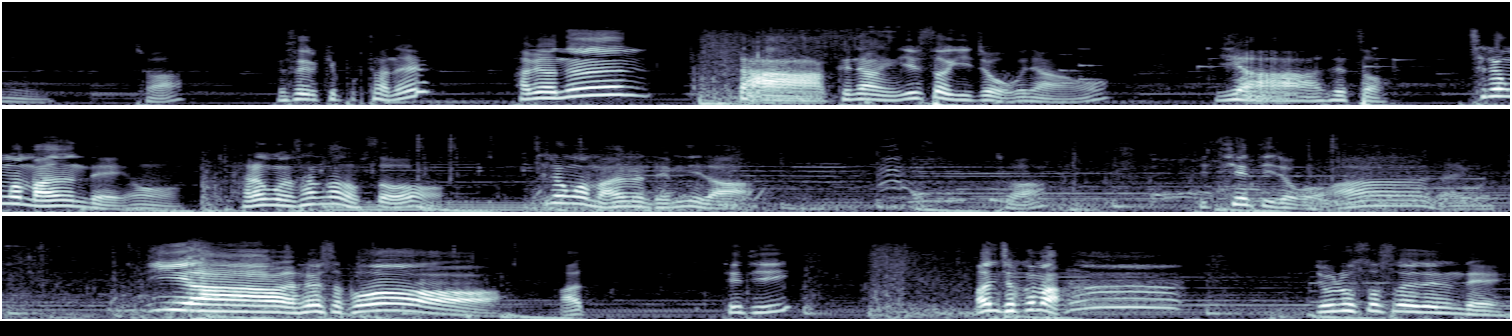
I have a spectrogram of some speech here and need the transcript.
음자 그래서 이렇게 폭탄을 하면은 딱 그냥 일석이조 그냥 어? 이야 됐어. 체력만 많은데 어 다른 건 상관없어. 체력만 많으면 됩니다. 좋아. 이 TNT 저거. 아나 이거. 이야 헬스퍼 아 TNT 아니 잠깐만. 열로 썼어야 되는데.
